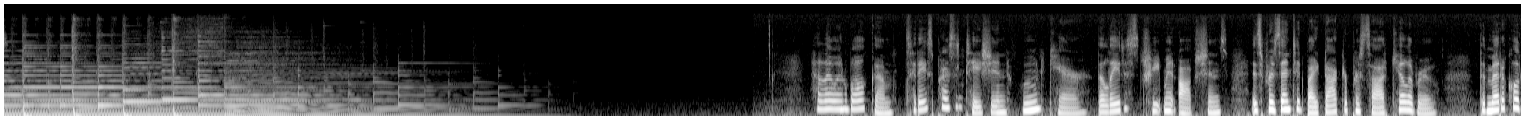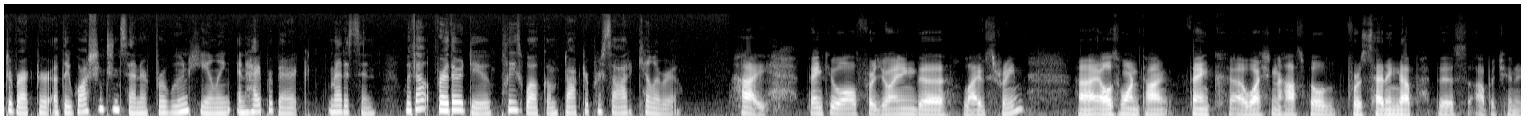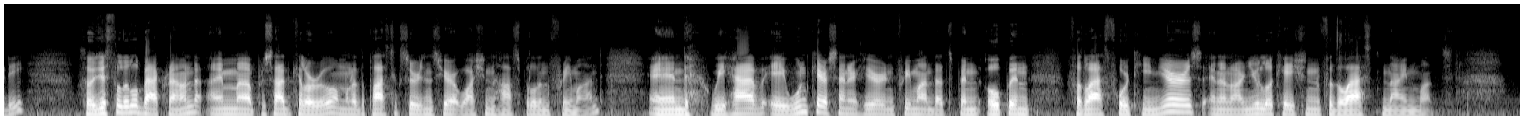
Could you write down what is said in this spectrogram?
Hello and welcome. Today's presentation, Wound Care, the latest treatment options, is presented by Dr. Prasad Kilaru, the Medical Director of the Washington Center for Wound Healing and Hyperbaric Medicine. Without further ado, please welcome Dr. Prasad Kilaru. Hi, thank you all for joining the live stream. Uh, I also want to thank uh, Washington Hospital for setting up this opportunity. So just a little background, I'm uh, Prasad Kilaru. I'm one of the plastic surgeons here at Washington Hospital in Fremont. And we have a wound care center here in Fremont that's been open for the last 14 years and in our new location for the last nine months.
